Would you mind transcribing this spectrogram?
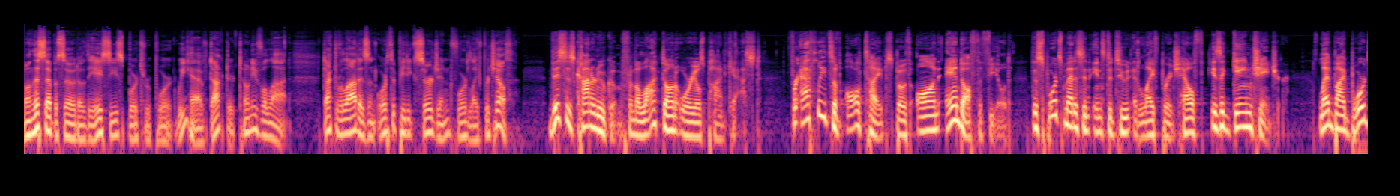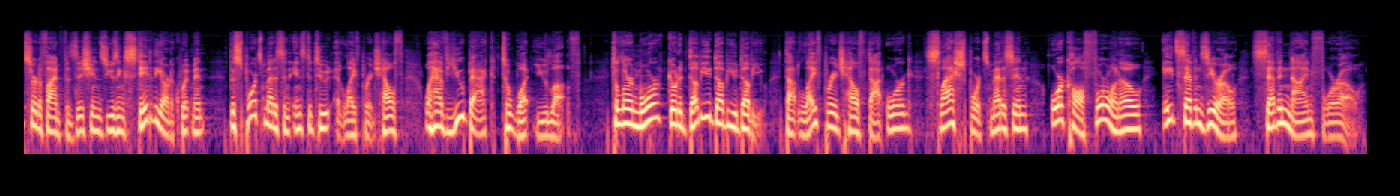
On this episode of the AC Sports Report, we have Dr. Tony Velat. Dr. Velat is an orthopedic surgeon for LifeBridge Health. This is Connor Newcomb from the Locked On Orioles podcast. For athletes of all types, both on and off the field, the Sports Medicine Institute at LifeBridge Health is a game changer. Led by board certified physicians using state of the art equipment, the Sports Medicine Institute at LifeBridge Health will have you back to what you love. To learn more, go to www www.lifebridgehealth.org slash sportsmedicine or call 410-870-7940.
